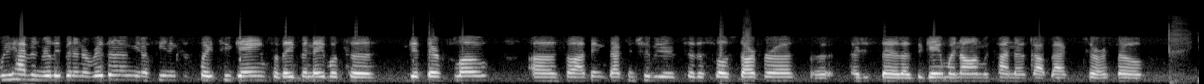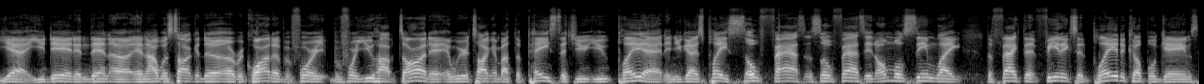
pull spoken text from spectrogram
we haven't really been in a rhythm. You know, Phoenix has played two games, so they've been able to get their flow. Uh, so I think that contributed to the slow start for us. But I just said as the game went on, we kind of got back to ourselves. Yeah, you did, and then uh, and I was talking to uh, Riquna before before you hopped on, it and we were talking about the pace that you you play at, and you guys play so fast and so fast. It almost seemed like the fact that Phoenix had played a couple games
